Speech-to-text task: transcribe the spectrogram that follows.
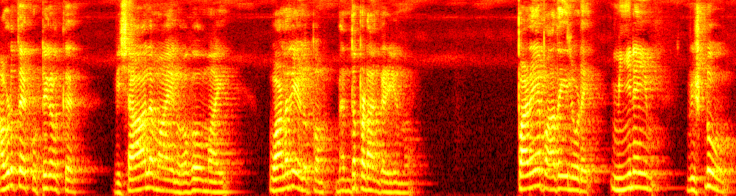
അവിടുത്തെ കുട്ടികൾക്ക് വിശാലമായ ലോകവുമായി വളരെ എളുപ്പം ബന്ധപ്പെടാൻ കഴിയുന്നു. പഴയ പാതയിലൂടെ മീനയും വിഷ്ണുവും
